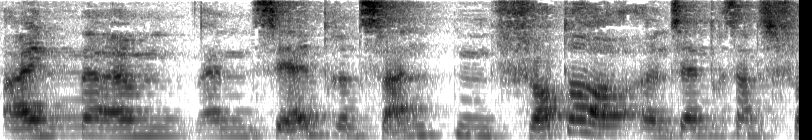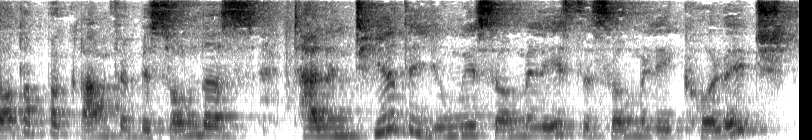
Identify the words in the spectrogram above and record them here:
ein, ähm, einen sehr interessanten Förder, ein sehr interessantes Förderprogramm für besonders talentierte junge Sommeliers, das Sommelier College.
